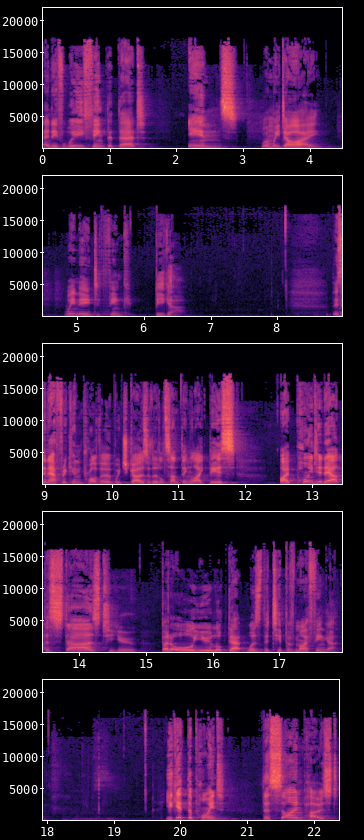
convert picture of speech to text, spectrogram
And if we think that that ends when we die, we need to think bigger. There's an African proverb which goes a little something like this I pointed out the stars to you, but all you looked at was the tip of my finger. You get the point? The signpost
